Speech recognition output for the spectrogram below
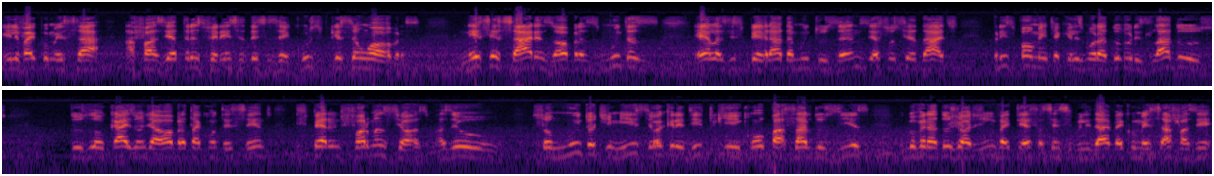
ele vai começar a fazer a transferência desses recursos, porque são obras necessárias, obras, muitas elas esperadas há muitos anos, e a sociedade principalmente aqueles moradores lá dos, dos locais onde a obra está acontecendo, esperam de forma ansiosa. Mas eu sou muito otimista, eu acredito que com o passar dos dias, o governador Jorginho vai ter essa sensibilidade, vai começar a fazer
